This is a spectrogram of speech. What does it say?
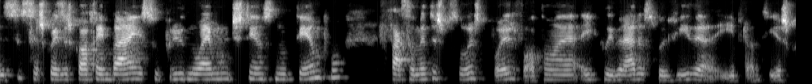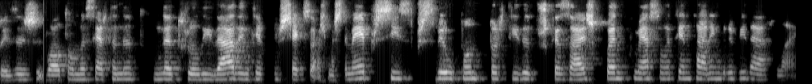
uh, se, se as coisas correm bem, se o período não é muito extenso no tempo, facilmente as pessoas depois voltam a, equilibrar a sua vida e pronto, e as coisas voltam a uma certa naturalidade em termos sexuais, mas também é preciso perceber o ponto de partida dos casais quando começam a tentar engravidar, não é?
